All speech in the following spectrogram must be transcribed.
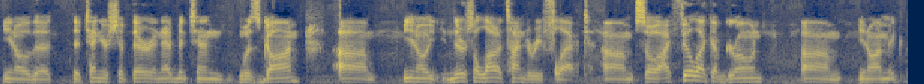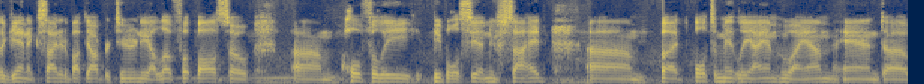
you know the the tenureship there in Edmonton was gone, um, you know, there's a lot of time to reflect. Um, so I feel like I've grown. Um, you know, I'm again excited about the opportunity. I love football, so um, hopefully people will see a new side. Um, but ultimately, I am who I am, and uh,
